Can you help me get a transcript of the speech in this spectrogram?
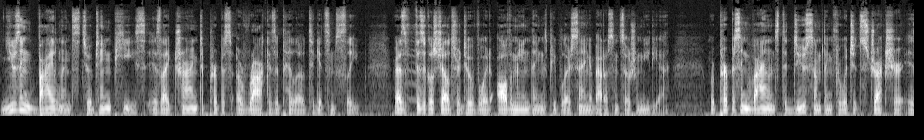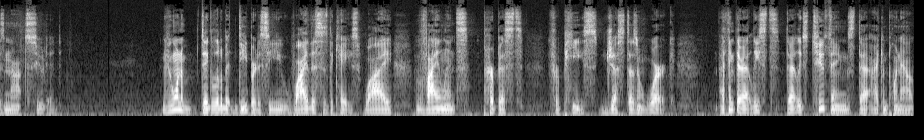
Using violence to obtain peace is like trying to purpose a rock as a pillow to get some sleep, or as a physical shelter to avoid all the mean things people are saying about us on social media. We're purposing violence to do something for which its structure is not suited. If you want to dig a little bit deeper to see why this is the case, why violence purposed for peace just doesn't work, I think there are at least there are at least two things that I can point out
